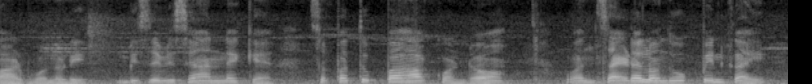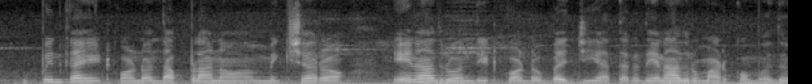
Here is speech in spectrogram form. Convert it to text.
ಮಾಡ್ಬೋದು. ನೋಡಿ, ಬಿಸಿ ಬಿಸಿ ಅನ್ನಕ್ಕೆ ಸ್ವಲ್ಪ ತುಪ್ಪ ಹಾಕ್ಕೊಂಡು ಒಂದು ಸೈಡಲ್ಲಿ ಒಂದು ಉಪ್ಪಿನಕಾಯಿ. ಉಪ್ಪಿನಕಾಯಿ ಇಟ್ಕೊಂಡು ಒಂದು ಹಪ್ಳನೋ ಮಿಕ್ಸರೋ ಏನಾದರೂ ಒಂದು ಇಟ್ಕೊಂಡು ಬಜ್ಜಿ ಆ ಥರದ್ದು ಏನಾದರೂ ಮಾಡ್ಕೊಬೋದು.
